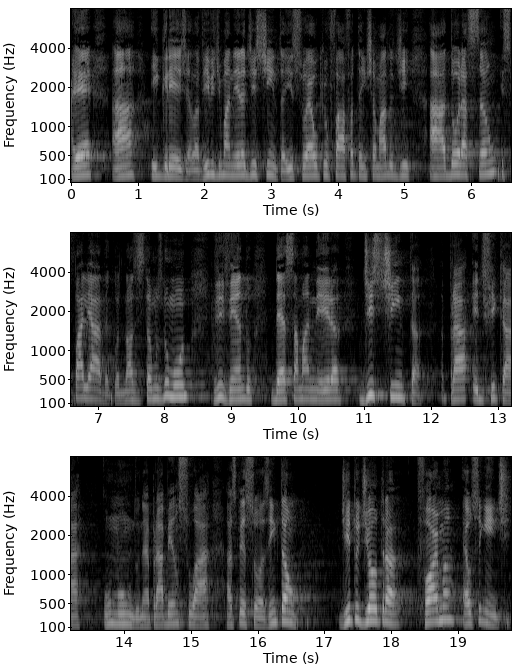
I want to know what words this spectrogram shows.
é a igreja, ela vive de maneira distinta. Isso é o que o Fafa tem chamado de a adoração espalhada, quando nós estamos no mundo vivendo dessa maneira distinta para edificar o mundo, né, para abençoar as pessoas. Então, dito de outra forma, é o seguinte:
